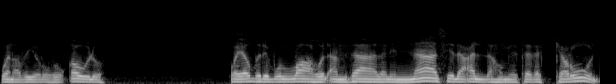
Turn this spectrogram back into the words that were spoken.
ونظيره قوله ويضرب الله الأمثال للناس لعلهم يتذكرون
